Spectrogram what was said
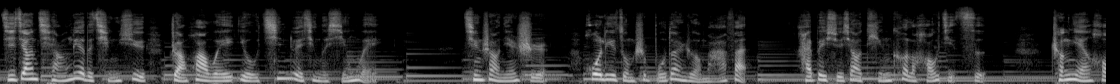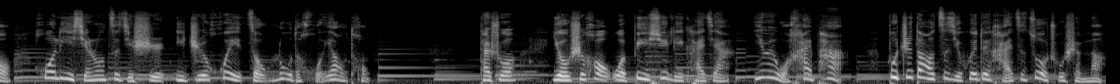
即将强烈的情绪转化为有侵略性的行为。青少年时，霍利总是不断惹麻烦，还被学校停课了好几次。成年后，霍利形容自己是一只会走路的火药桶。他说：“有时候我必须离开家，因为我害怕，不知道自己会对孩子做出什么，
